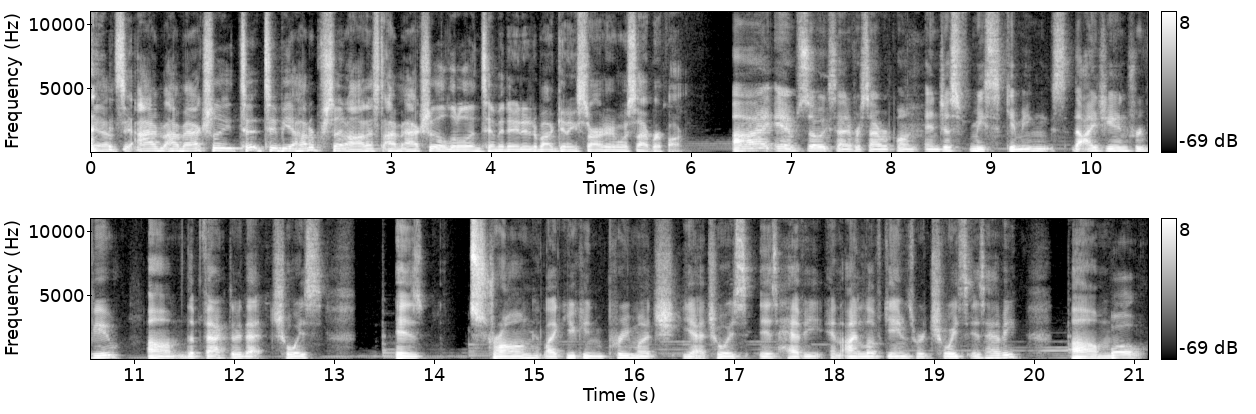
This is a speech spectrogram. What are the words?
Yeah, see, I'm I'm actually to to be 100% honest, I'm actually a little intimidated about getting started with Cyberpunk. I am so excited for Cyberpunk, and just for me skimming the IGN's review, um, the factor that choice is strong, like you can pretty much, yeah, choice is heavy, and I love games where choice is heavy. Um, Well,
